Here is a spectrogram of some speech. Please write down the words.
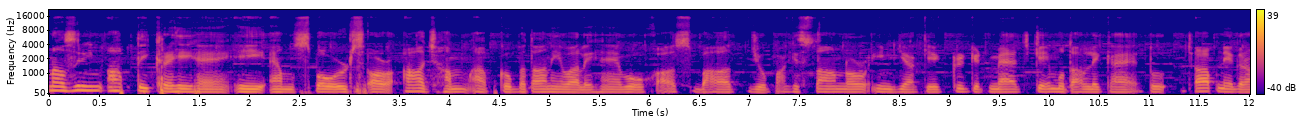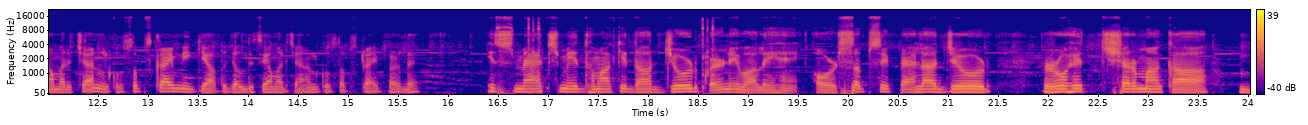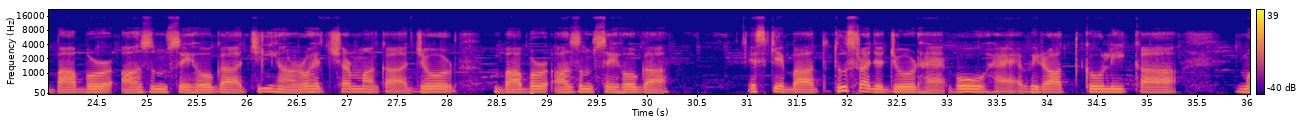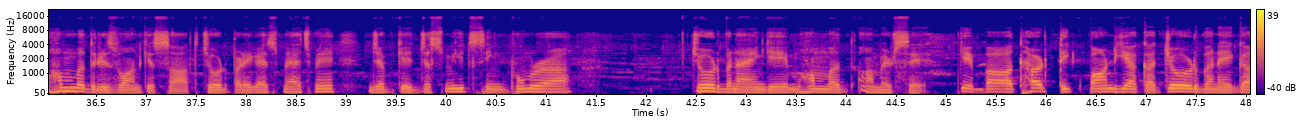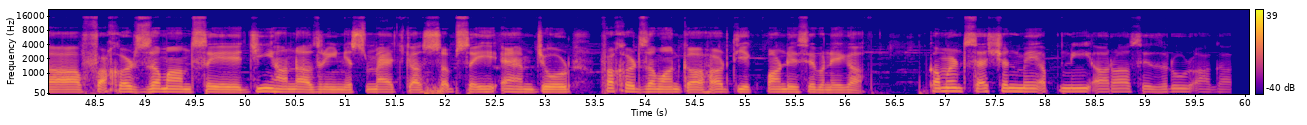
ناظرین، آپ دیکھ رہے ہیں اے ایم سپورٹس اور آج ہم آپ کو بتانے والے ہیں وہ خاص بات جو پاکستان اور انڈیا کے کرکٹ میچ کے متعلق ہے۔ تو آپ نے اگر ہمارے چینل کو سبسکرائب نہیں کیا تو جلدی سے ہمارے چینل کو سبسکرائب کر دیں۔ اس میچ میں دھماکے دار جوڑ پڑنے والے ہیں اور سب سے پہلا جوڑ روہت شرما کا بابر اعظم سے ہوگا۔ جی ہاں روہت شرما کا جوڑ بابر اعظم سے ہوگا۔ اس کے بعد دوسرا جو جوڑ ہے، وہ ہے ویرات کوہلی کا محمد رضوان کے ساتھ جوڑ پڑے گا اس میچ میں، جبکہ جسمیت سنگھ بمراہ جوڑ بنائیں گے محمد عامر سے۔ کے بعد ہرتک پانڈیا کا جوڑ بنے گا۔ فخر زمان سے۔ جی ہاں ناظرین، اس میچ کا سب سے ہی اہم جوڑ فخر زمان کا ہرتک پانڈے سے بنے گا۔ کمنٹ سیشن میں اپنی آرا سے ضرور آگاہ۔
